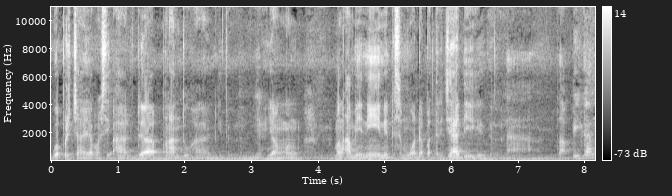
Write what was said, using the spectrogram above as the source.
gue percaya pasti ada peran Tuhan gitu, Ya. yang meng- mengamini ini semua dapat terjadi gitu. Nah, tapi kan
